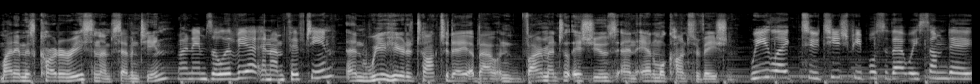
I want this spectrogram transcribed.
My name is Carter Ries and I'm 17. My name's Olivia and I'm 15. And we're here to talk today about environmental issues and animal conservation. We like to teach people so that way someday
